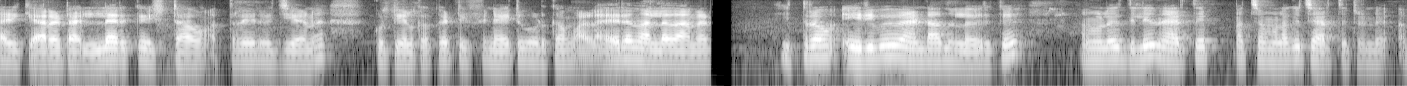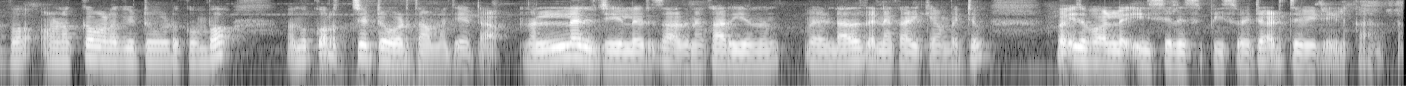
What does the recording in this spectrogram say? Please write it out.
കഴിക്കാറ് കേട്ടോ. എല്ലാവർക്കും ഇഷ്ടമാവും അത്രയും രുചിയാണ്. കുട്ടികൾക്കൊക്കെ ടിഫിനായിട്ട് കൊടുക്കാൻ വളരെ നല്ലതാണ്. ഇത്രയും എരിവ് വേണ്ടാന്നുള്ളവർക്ക് നമ്മൾ ഇതിൽ നേരത്തെ പച്ചമുളക് ചേർത്തിട്ടുണ്ട്. അപ്പോൾ ഉണക്കമുളക് ഇട്ട് കൊടുക്കുമ്പോൾ ഒന്ന് കുറച്ചിട്ട് കൊടുത്താൽ മതി കേട്ടോ. നല്ല രുചിയുള്ളൊരു സാധനം. കറിയൊന്നും വേണ്ടാതെ തന്നെ കഴിക്കാൻ പറ്റും. അപ്പോൾ ഇതുപോലുള്ള ഈസി റെസിപ്പീസുമായിട്ട് അടുത്ത വീഡിയോയിൽ കാണാം.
